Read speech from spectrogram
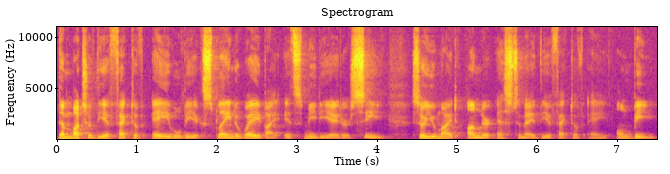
then much of the effect of A will be explained away by its mediator C, so you might underestimate the effect of A on B.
